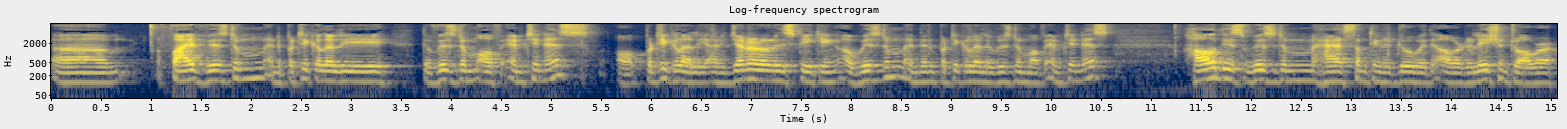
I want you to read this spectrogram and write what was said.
um, five wisdom and particularly the wisdom of emptiness or particularly, I mean, generally speaking, a wisdom and then particularly wisdom of emptiness, how this wisdom has something to do with our relation to our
